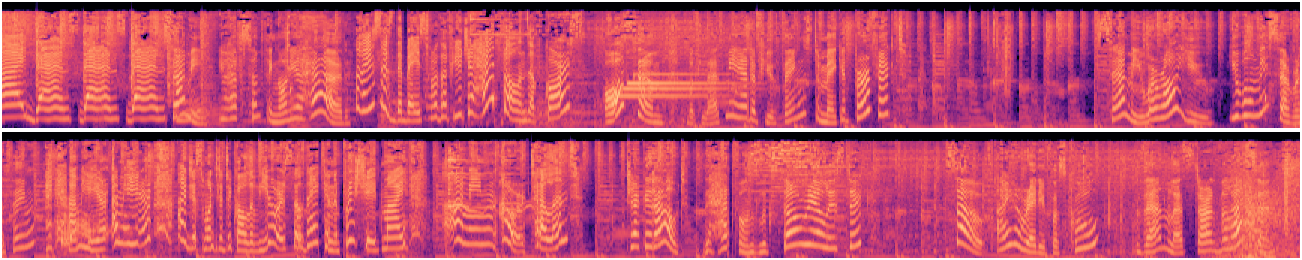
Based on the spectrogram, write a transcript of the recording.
I dance, dance, dance. Sammy, you have something on your head. This is the base for the future headphones, of course. Awesome! But let me add a few things to make it perfect. Sammy, where are you? You will miss everything. I'm here, I'm here. I just wanted to call the viewers so they can appreciate my, I mean, our talent. Check it out. The headphones look so realistic. So, are you ready for school? Then let's start the lesson.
